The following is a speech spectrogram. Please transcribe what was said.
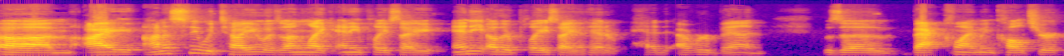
um, I honestly would tell you, it was unlike any place I any other place I had had, had ever been. Was a back climbing culture.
